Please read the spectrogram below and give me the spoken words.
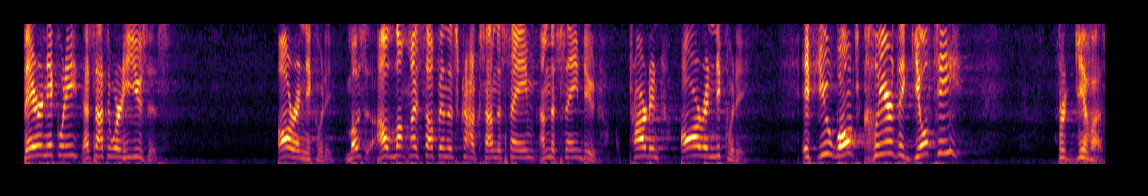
Their iniquity, that's not the word he uses. Our iniquity. Most, I'll lump myself in this crowd because I'm the same, I'm the same dude. Pardon our iniquity. If you won't clear the guilty, forgive us.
